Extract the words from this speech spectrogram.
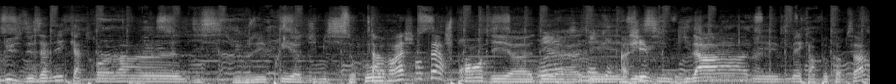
plus des années 90. Je vous ai pris euh, Jimmy Sissoko. C'est un vrai chanteur. Je prends des, euh, des, Ouais, euh, des, bon. des. Singila, des mecs un peu comme ça,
